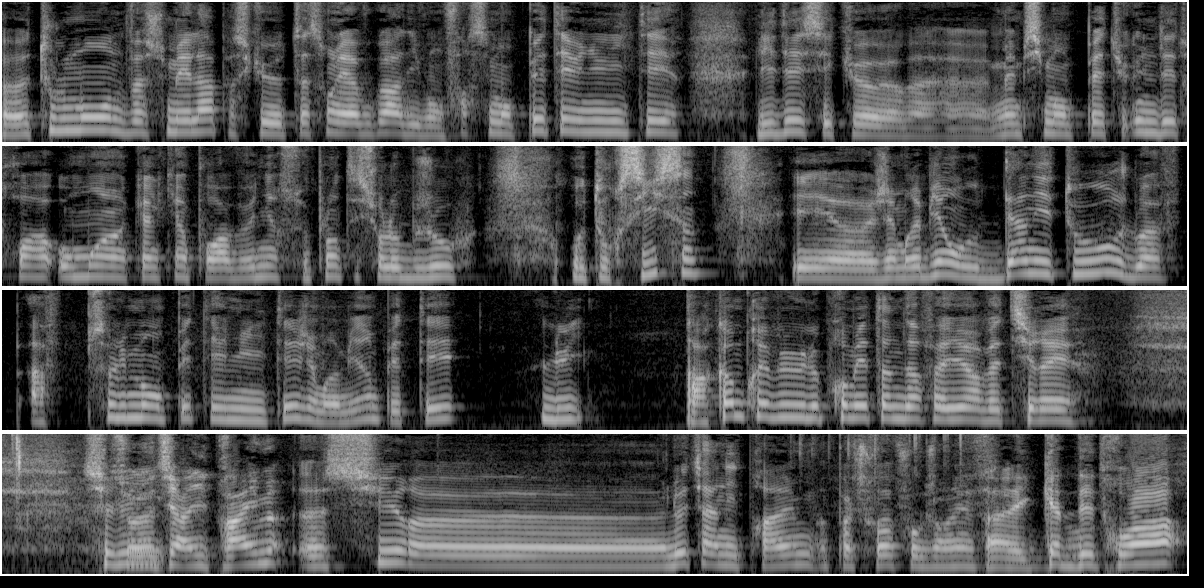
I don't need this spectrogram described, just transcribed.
Euh, tout le monde va se mettre là parce que de toute façon les Halfguard ils vont forcément péter une unité. L'idée c'est que bah, même si on pète une des trois, au moins quelqu'un pourra venir se planter sur l'objet au tour 6. Et euh, j'aimerais bien au dernier tour, je dois absolument péter une unité, j'aimerais bien péter lui. Alors comme prévu, le premier Thunderfire va tirer celui Sur le Tyrannide Prime, euh, sur euh, le Tyrannide Prime. Pas le choix, faut que j'enlève. allez, 4 d 3,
